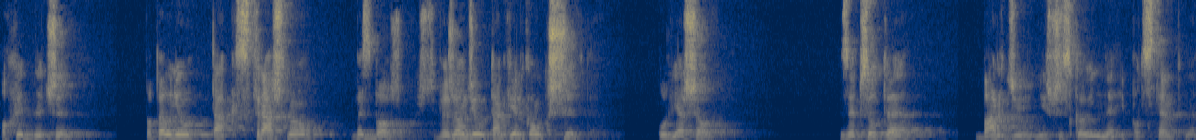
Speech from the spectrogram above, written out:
ohydny czyn, popełnił tak straszną bezbożność, wyrządził tak wielką krzywdę Uriaszowi. Zepsute bardziej niż wszystko inne i podstępne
